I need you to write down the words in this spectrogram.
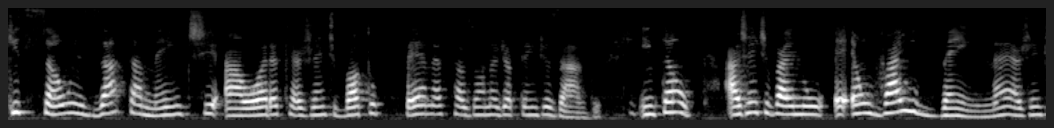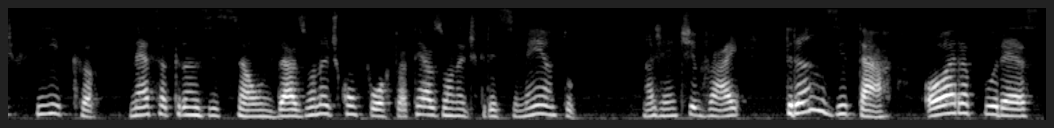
que são exatamente a hora que a gente bota o pé nessa zona de aprendizado. Então, a gente vai no. É, é um vai e vem, né? A gente fica nessa transição da zona de conforto até a zona de crescimento, a gente vai transitar, ora por essa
